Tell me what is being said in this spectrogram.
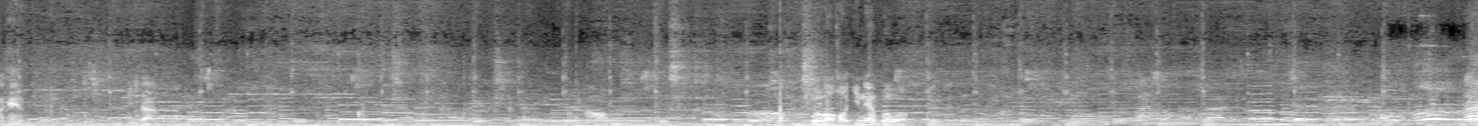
มาแค่ขี่สั่งเบอร์บอกเขากินแน่เบอร์บอกได้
